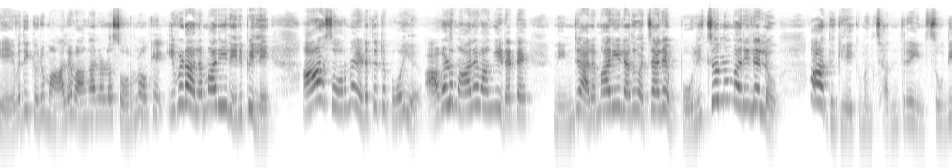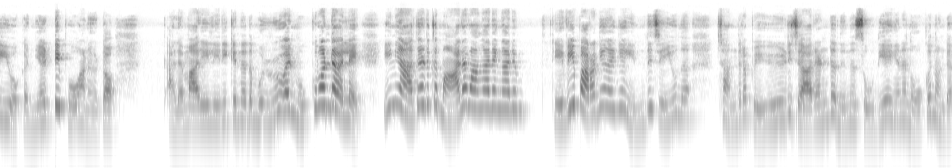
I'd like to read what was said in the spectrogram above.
രേവതിക്ക് ഒരു മാല വാങ്ങാനുള്ള സ്വർണമൊക്കെ ഇവിടെ അലമാരിയിൽ ഇരിപ്പില്ലേ? ആ സ്വർണം എടുത്തിട്ട് പോയി. അവൾ മാല വാങ്ങി ഇടട്ടെ. നിന്റെ അലമാരിയിൽ അത് വെച്ചാൽ പൊലിച്ചൊന്നും വരില്ലല്ലോ. അത് കേൾക്കുമ്പം ചന്ദ്രയും സുതിയും ഒക്കെ ഞെട്ടിപ്പോവാണ് കേട്ടോ. അലമാരിയിൽ ഇരിക്കുന്നത് മുഴുവൻ മുക്കുവണ്ടമല്ലേ ഇനി അതെടുത്ത് മാല വാങ്ങാനെങ്ങാനും? രവി പറഞ്ഞു കഴിഞ്ഞാൽ എന്ത് ചെയ്യുമെന്ന് ചന്ദ്ര പേടിച്ചാരണ്ട് നിന്ന് സുധിയെ ഇങ്ങനെ നോക്കുന്നുണ്ട്.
